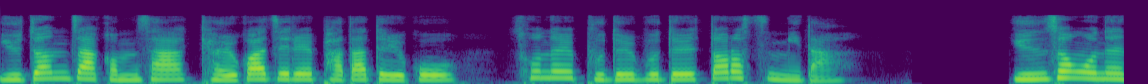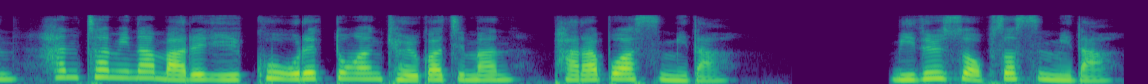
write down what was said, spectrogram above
유전자 검사 결과지를 받아들고 손을 부들부들 떨었습니다. 윤성호는 한참이나 말을 잃고 오랫동안 결과지만 바라보았습니다. 믿을 수 없었습니다.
